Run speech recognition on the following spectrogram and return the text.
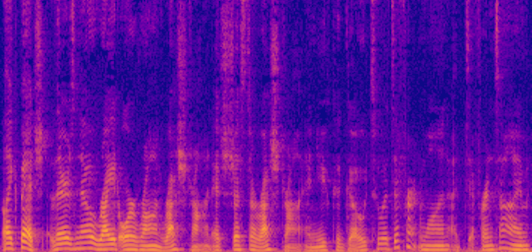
Like, bitch, there's no right or wrong restaurant. It's just a restaurant, and you could go to a different one a different time,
